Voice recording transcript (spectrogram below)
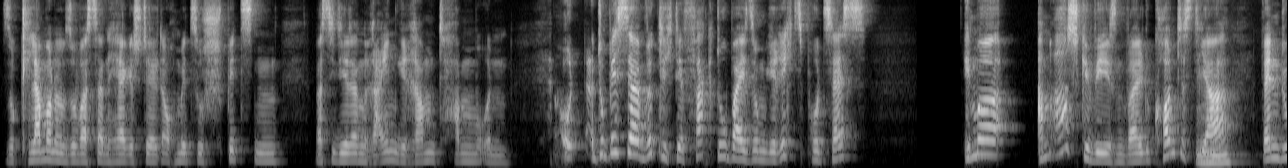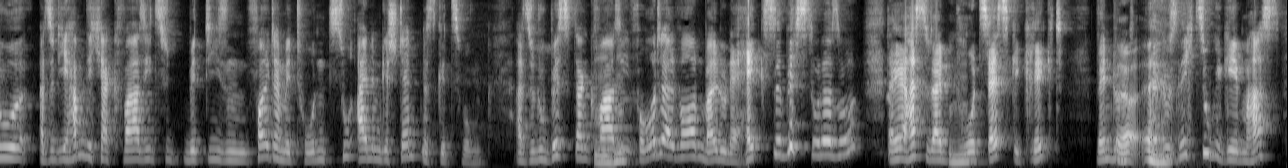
so Klammern und sowas dann hergestellt, auch mit so Spitzen, was die dir dann reingerammt haben. Und, und du bist ja wirklich de facto bei so einem Gerichtsprozess immer am Arsch gewesen, weil du konntest mhm. ja wenn du, also die haben dich ja quasi zu, mit diesen Foltermethoden zu einem Geständnis gezwungen. Also du bist dann quasi mhm. verurteilt worden, weil du eine Hexe bist oder so. Daher hast du deinen mhm. Prozess gekriegt. Wenn du ja. es nicht zugegeben hast,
